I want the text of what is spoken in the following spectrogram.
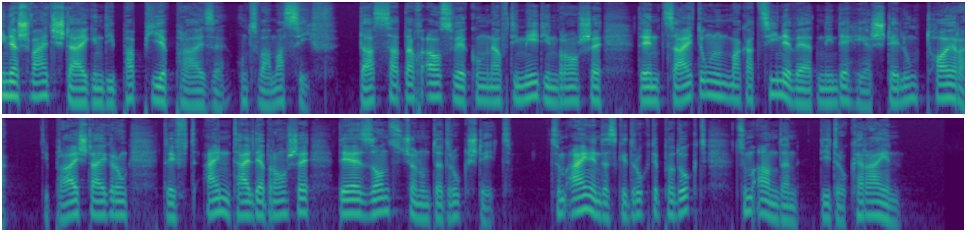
In der Schweiz steigen die Papierpreise, und zwar massiv. Das hat auch Auswirkungen auf die Medienbranche, denn Zeitungen und Magazine werden in der Herstellung teurer. Die Preissteigerung trifft einen Teil der Branche, der sonst schon unter Druck steht. Zum einen das gedruckte Produkt, zum anderen die Druckereien.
